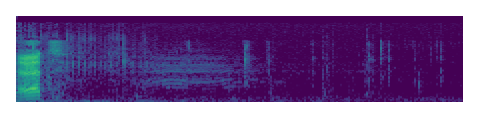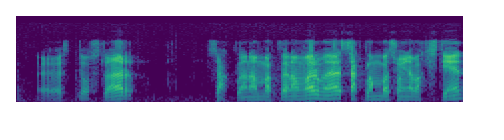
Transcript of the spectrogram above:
Evet. Evet dostlar. Saklanan maklanan var mı? Saklambaç oynamak isteyen.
